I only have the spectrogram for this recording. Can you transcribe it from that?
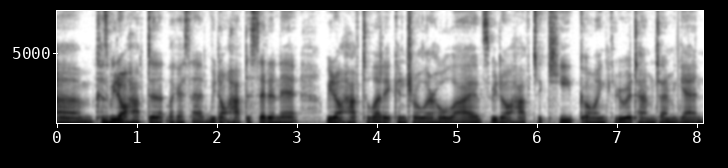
um, because um, we don't have to, like I said, we don't have to sit in it. We don't have to let it control our whole lives. We don't have to keep going through it time and time again.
